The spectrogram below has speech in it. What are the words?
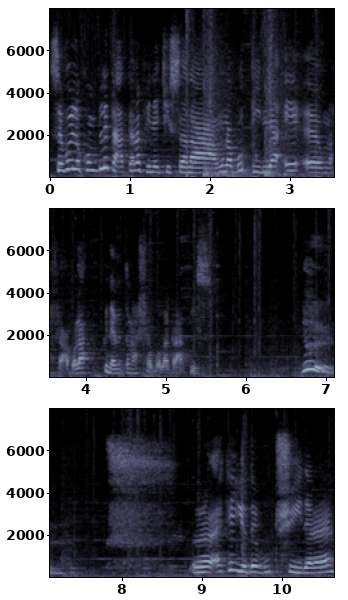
Se voi lo completate alla fine ci sarà una bottiglia e eh, una sciabola. Quindi avete una sciabola gratis. Eh, è che io devo uccidere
